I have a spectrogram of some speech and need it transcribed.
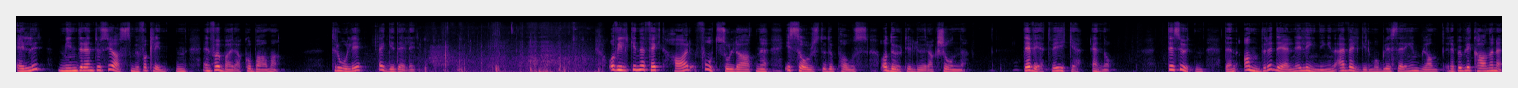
eller mindre entusiasme for Clinton enn for Barack Obama? Trolig begge deler. Og hvilken effekt har fotsoldatene i Souls to the Polls og dør-til-dør-aksjonene? Det vet vi ikke ennå. Dessuten, den andre delen i ligningen er velgermobiliseringen blant republikanerne.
